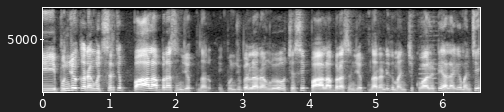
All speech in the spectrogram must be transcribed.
ఈ పుంజు యొక్క రంగు వచ్చేసరికి పాల అబ్రాస్ అని చెప్తున్నారు. ఈ పుంజు పిల్ల రంగు వచ్చేసి పాల అబ్రాస్ అని చెప్తున్నారండి. ఇది మంచి క్వాలిటీ అలాగే మంచి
